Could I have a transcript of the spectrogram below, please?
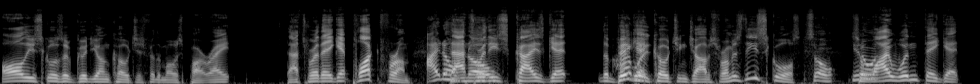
All these schools have good young coaches for the most part, right? That's where they get plucked from. I don't That's know. where these guys get the big head coaching jobs from is these schools. So, so know what? why wouldn't they get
